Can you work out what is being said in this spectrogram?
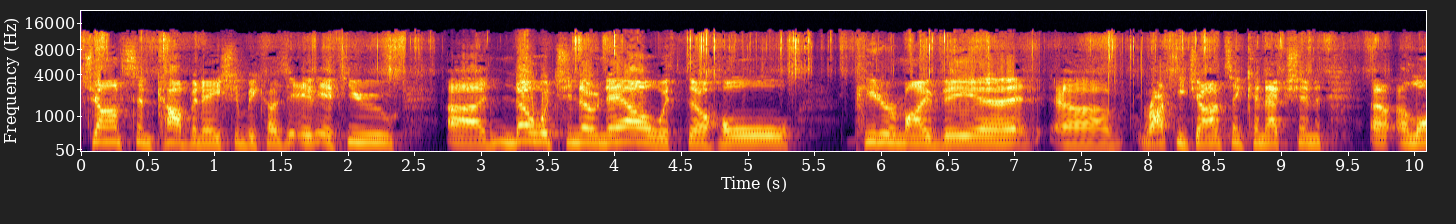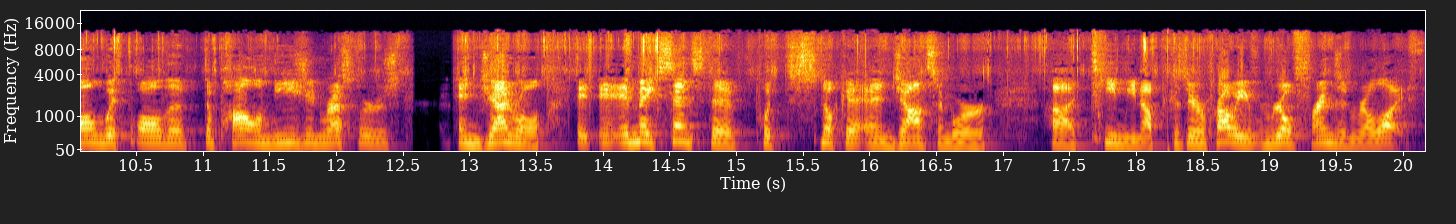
Johnson combination because if, if you uh, know what you know now with the whole Peter Maivia uh, Rocky Johnson connection, uh, along with all the, the Polynesian wrestlers in general, it, it, makes sense to put Snuka and Johnson were uh, teaming up because they were probably real friends in real life.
